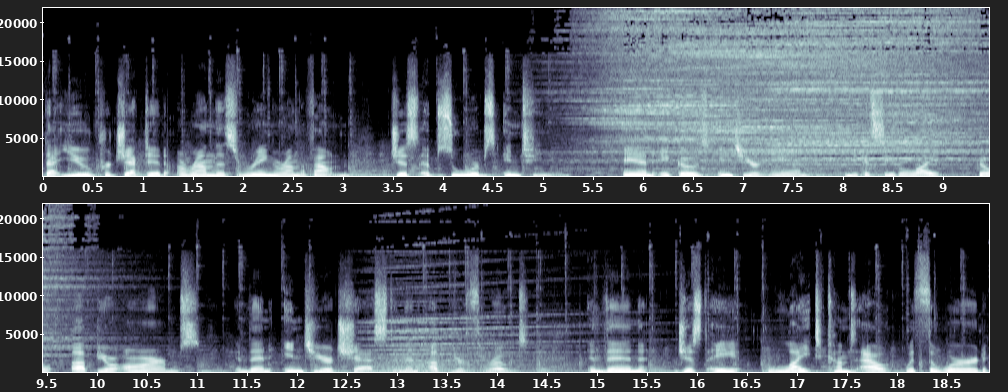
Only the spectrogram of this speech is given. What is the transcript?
that you projected around this ring around the fountain just absorbs into you, and it goes into your hand, and you can see the light go up your arms, and then into your chest, and then up your throat. And then just a light comes out with the word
